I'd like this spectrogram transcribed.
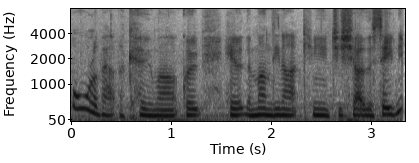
all about the Coombe Art Group here at the Monday Night Community Show this evening.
